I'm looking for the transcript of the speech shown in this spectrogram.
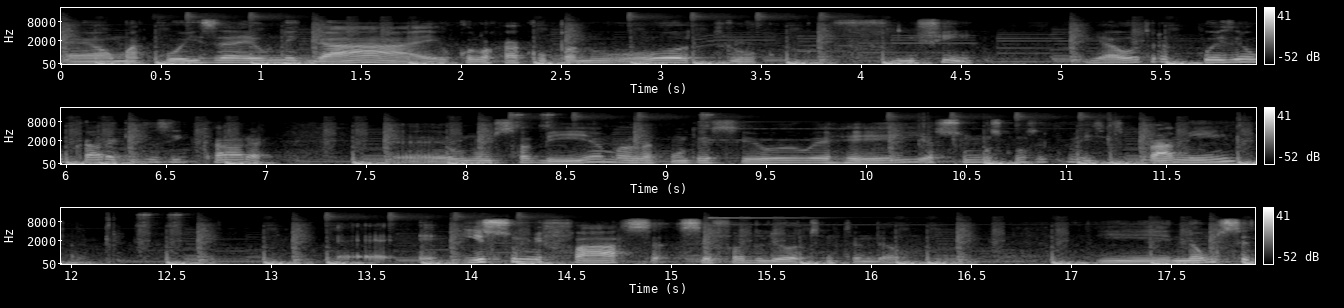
É uma coisa é eu negar, eu colocar a culpa no outro, enfim. E a outra coisa é o cara que diz assim, cara, é, eu não sabia, mas aconteceu, eu errei e assumo as consequências. Para mim, isso me faça ser fã do Lyoto, entendeu? E não ser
